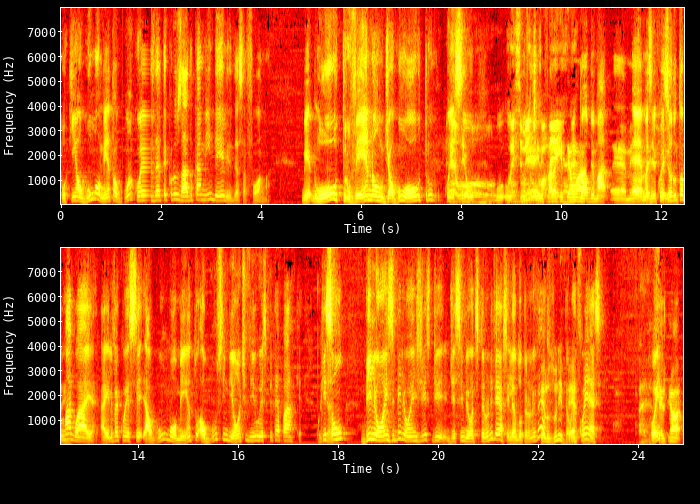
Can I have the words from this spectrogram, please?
porque em algum momento, alguma coisa deve ter cruzado o caminho dele dessa forma. O outro Venom de algum outro conheceu É o, o, o, conhecimento o- ele fala que tem né? uma- Tobey Ma- É, É, mas ele conheceu do Tobey. Maguire. Aí ele vai conhecer, em algum momento, algum simbionte viu esse Peter Parker. Porque Pois é. são bilhões e bilhões de, de, de simbiontes pelo universo. Ele andou pelo universo. Pelos Então universos. ele conhece. É. Oi? Se ele tem uma-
